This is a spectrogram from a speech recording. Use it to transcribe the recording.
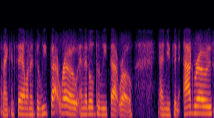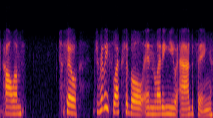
And I can say I want to delete that row and it will delete that row. And you can add rows, columns. So it's really flexible in letting you add things.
